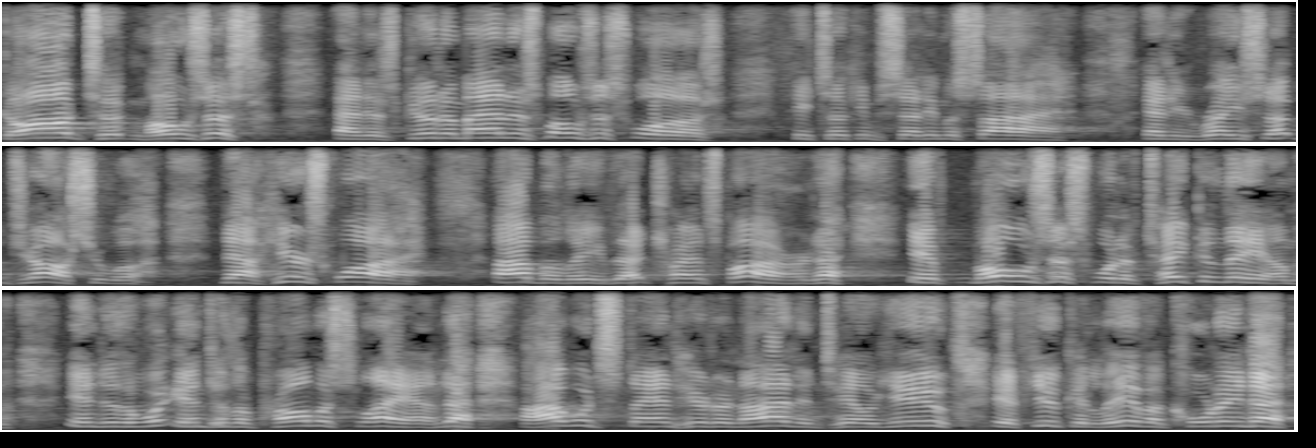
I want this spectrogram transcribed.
God took Moses, and as good a man as Moses was, he took him, set him aside, and he raised up Joshua. Now, here's why I believe that transpired. If Moses would have taken them into the, into the promised land, I would stand here tonight and tell you if you could live according to,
